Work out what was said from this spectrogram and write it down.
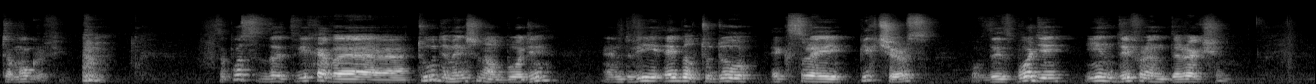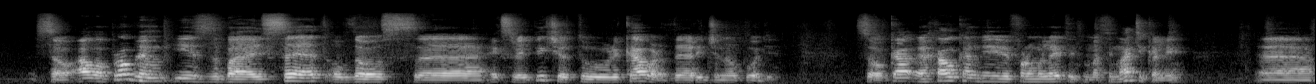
tomography. Suppose that we have a two-dimensional body and we able to do X-ray pictures of this body in different direction. So our problem is by set of those uh, X-ray pictures to recover the original body. So uh, how can we formulate it mathematically? Uh,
